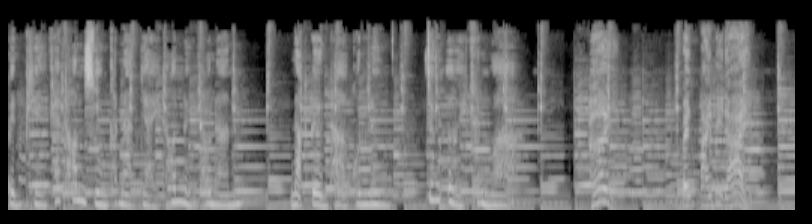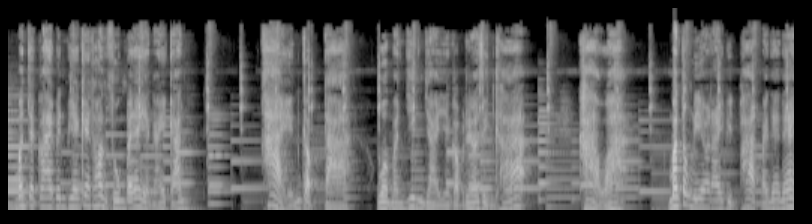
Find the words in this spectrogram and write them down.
เป็นเพียงแค่ท่อนสูงขนาดใหญ่ท่อนหนึ่งเท่านั้น นักเดินทางคนหนึ่งจึงเอ่ยขึ้นว่า เฮ้ย เป็นไปไม่ได้ มันจะกลายเป็นเพียงแค่ท่อนซุงไปได้อยังไงกัน ข้าเห็นกับตาว่ามันยิ่งใหญ่อย่างกับเรือสินค้า ข้าว่ามันต้องมีอะไรผิดพลาดไปแน่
